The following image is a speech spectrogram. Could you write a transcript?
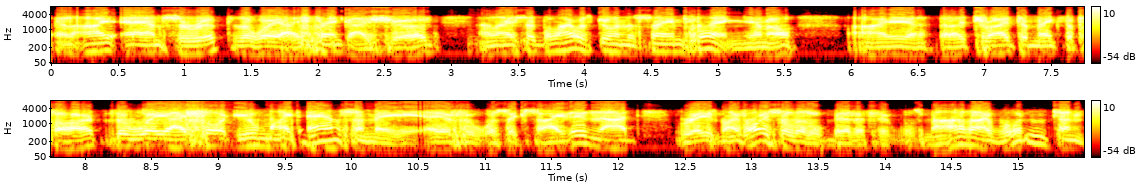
and I answer it the way I think I should. And I said, well, I was doing the same thing, you know. I uh, I tried to make the part the way I thought you might answer me. If it was excited, and I'd raise my voice a little bit. If it was not, I wouldn't. And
